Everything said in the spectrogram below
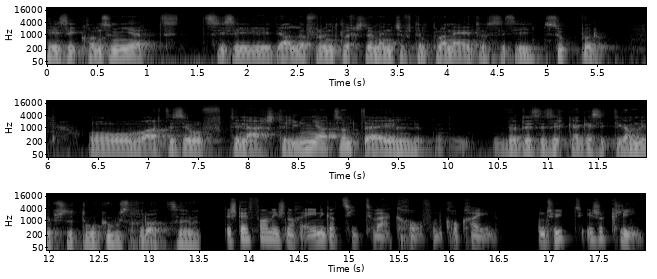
haben sie konsumiert. Sie sind die allerfreundlichsten Menschen auf dem Planeten. Sie sind super. Und warten sie auf die nächste Linie zum Teil, würden sie sich gegenseitig am liebsten die Augen auskratzen. Der Stefan ist nach einiger Zeit weggekommen vom Kokain. Und heute ist er clean.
